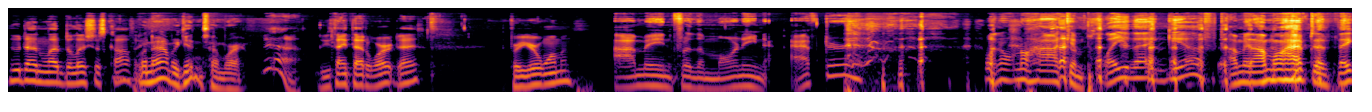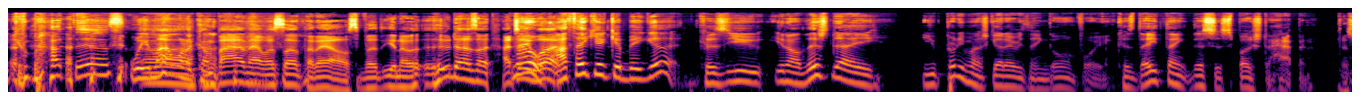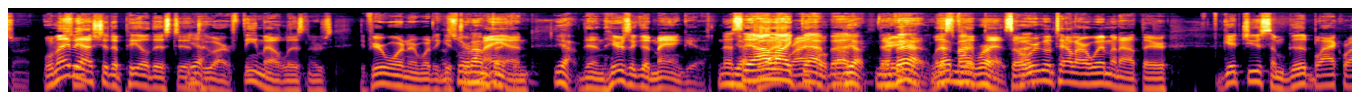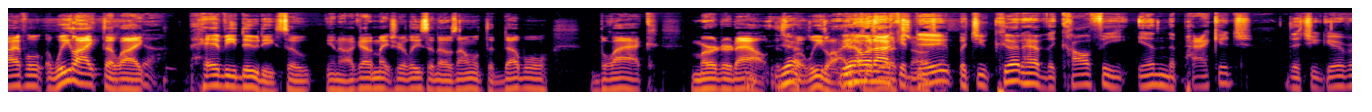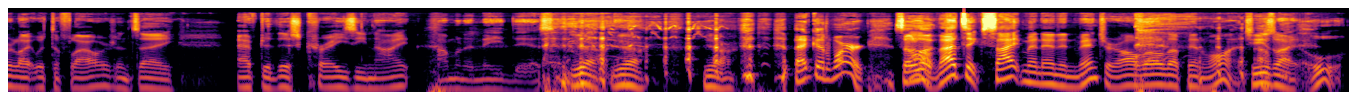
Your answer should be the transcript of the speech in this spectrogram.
Who doesn't love delicious coffee? Well, now we're getting somewhere. yeah. Do you think that'll work, Dave? For your woman? I mean, for the morning after, I don't know how I can play that gift. I mean, I'm gonna have to think about this. Well, you might Uh, want to combine that with something else. But, you know, who doesn't? I tell no, you what. I think it could be good because you, you know, this day you pretty much got everything going for you because they think this is supposed to happen. That's right. Well, maybe I should appeal this to, Yeah. to our female listeners. If you're wondering what to get That's your man, thinking. Yeah. then here's a good man gift. Now, Yeah. see, I like Rifle that better. Yeah. Now There you that- go. Let's that might work. that. So I- we're going to tell our women out there, get you some good Black Rifle. We like the like Yeah. heavy duty. So you know, I got to make sure Lisa knows. I want the double black murdered out. Is Yeah. what we like. You know what I could strong do? stuff. But you could have the coffee in the package that you give her, like with the flowers, and say, "After this crazy night, I'm gonna need this." Yeah, yeah, yeah. That could work. So oh, look, that's excitement and adventure all rolled up in one. She's oh. like, "Ooh,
